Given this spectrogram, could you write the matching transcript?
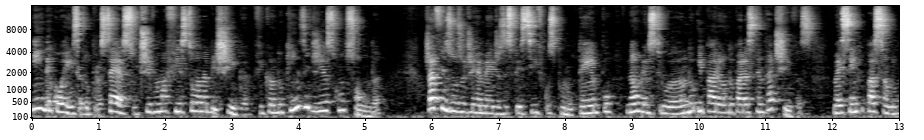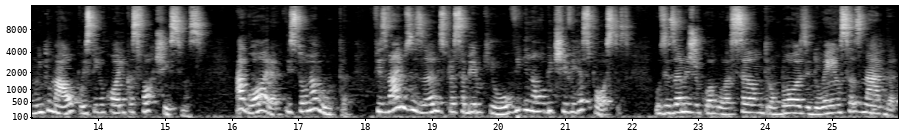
E, em decorrência do processo, tive uma fístula na bexiga, ficando 15 dias com sonda. Já fiz uso de remédios específicos por um tempo, não menstruando e parando para as tentativas, mas sempre passando muito mal, pois tenho cólicas fortíssimas. Agora estou na luta. Fiz vários exames para saber o que houve e não obtive respostas. Os exames de coagulação, trombose, doenças, nada.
